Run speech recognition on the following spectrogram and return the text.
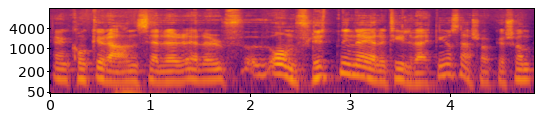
en konkurrens eller, eller omflyttning när det gäller tillverkning och sådana saker som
